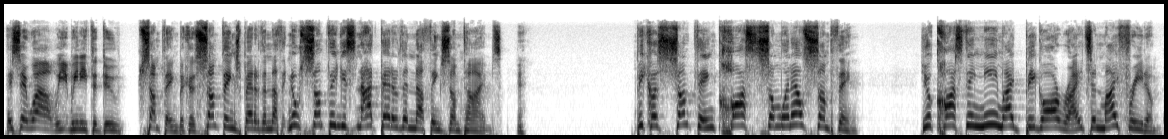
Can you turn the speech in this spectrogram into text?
They say, well, we, we need to do something because something's better than nothing. No, something is not better than nothing sometimes. because something costs someone else something. You're costing me my big R rights and my freedom.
